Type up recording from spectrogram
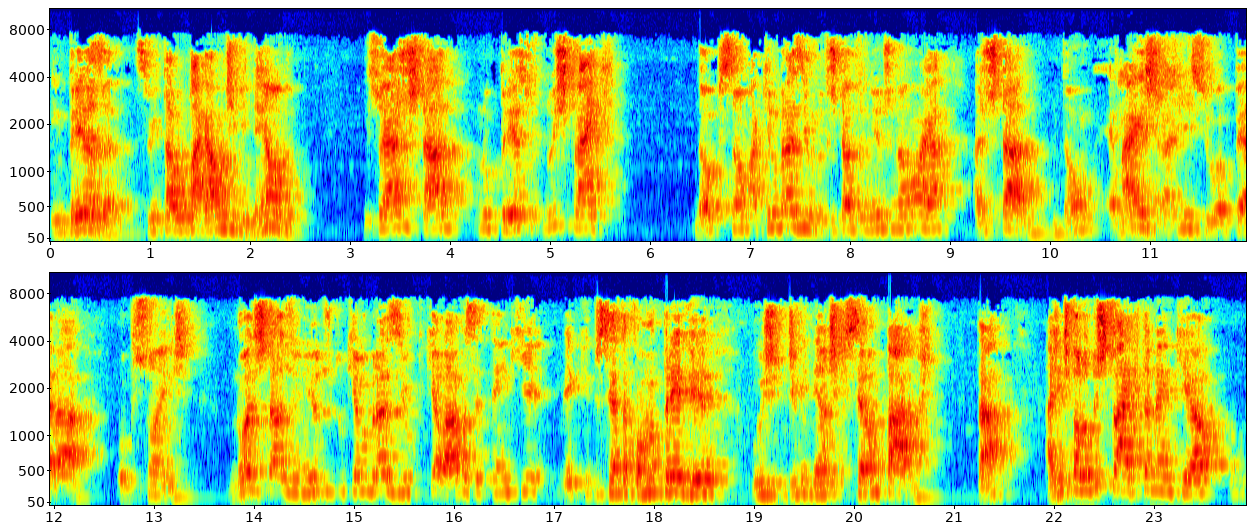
empresa, se o Itaú pagar um dividendo, isso é ajustado no preço do strike da opção aqui no Brasil. Nos Estados Unidos não é ajustado. Então é mais difícil operar opções nos Estados Unidos do que no Brasil, porque lá você tem que ver que de certa forma prever os dividendos que serão pagos, tá? A gente falou do strike também, que é o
